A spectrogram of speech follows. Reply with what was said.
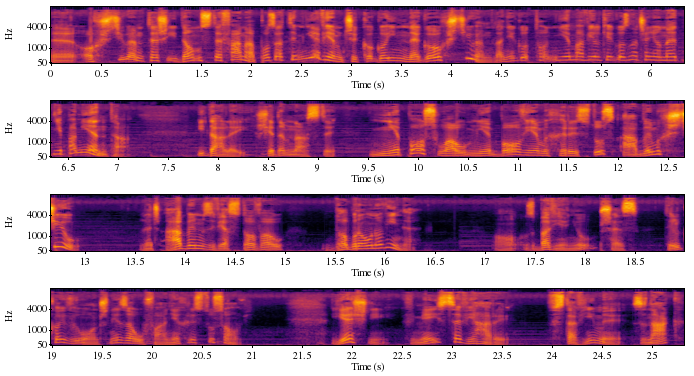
e, Ochrzciłem też i dom Stefana. Poza tym nie wiem, czy kogo innego ochrzciłem. Dla niego to nie ma wielkiego znaczenia, nawet nie pamięta. I dalej, 17. Nie posłał mnie bowiem Chrystus, abym chrzcił, lecz abym zwiastował dobrą nowinę o zbawieniu przez tylko i wyłącznie zaufanie Chrystusowi. Jeśli w miejsce wiary wstawimy znak,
